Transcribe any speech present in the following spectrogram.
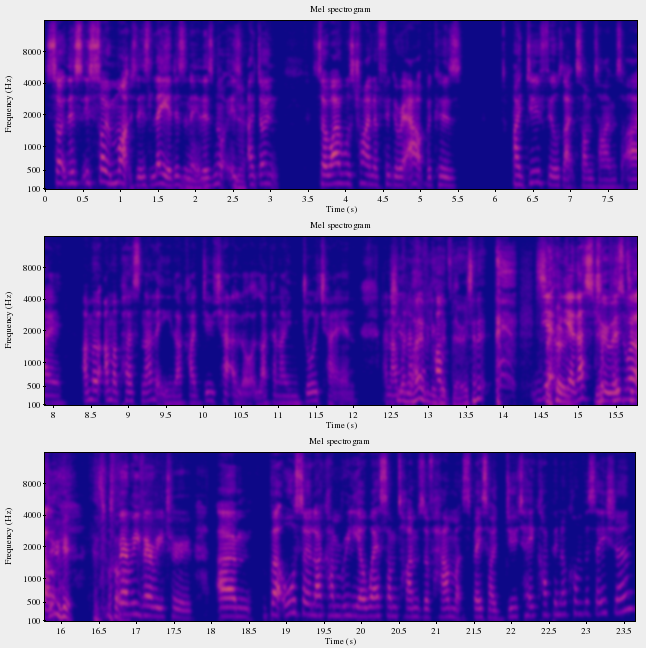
so there's is so much there's layered isn't it Mm. there's not it's, Yeah. i don't so i was trying to figure it out because i do feel like sometimes i I'm a I'm a personality. Like I do chat a lot. Like and I enjoy chatting. And I It's your I feel livelihood there, isn't it? Yeah, So yeah, that's true as well. As It's well. very, very true. Um, but also like I'm really aware sometimes of how much space I do take up in a conversation.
